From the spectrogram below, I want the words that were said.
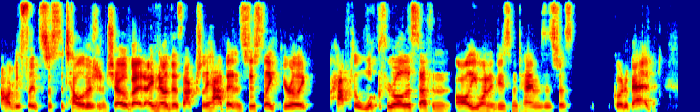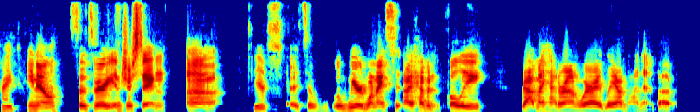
obviously it's just a television show but i know this actually happens just like you're like have to look through all this stuff and all you want to do sometimes is just go to bed Right. you know so it's very interesting uh Yes. it's a, a weird one I I haven't fully wrapped my head around where i'd land on it but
